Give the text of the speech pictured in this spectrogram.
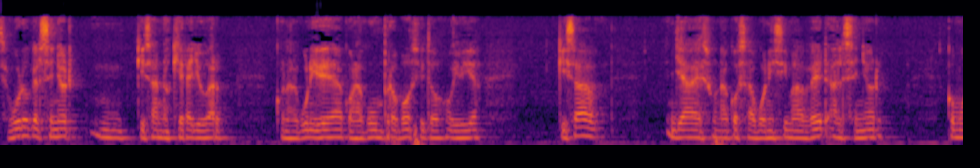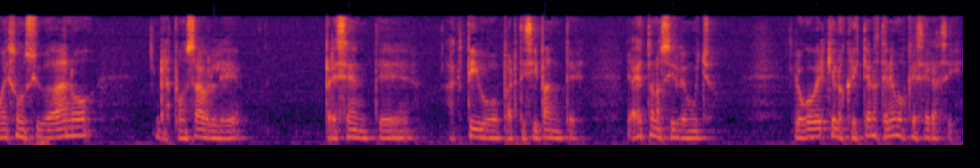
Seguro que el Señor mm, quizás nos quiere ayudar con alguna idea, con algún propósito hoy día. Quizás ya es una cosa buenísima ver al Señor como es un ciudadano responsable, presente, activo, participante. Y a esto nos sirve mucho. Luego ver que los cristianos tenemos que ser así,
